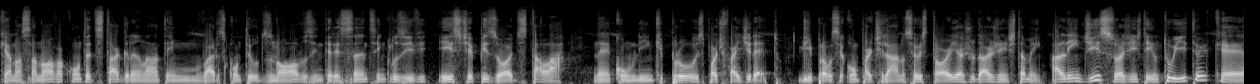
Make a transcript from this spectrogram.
que é a nossa nova conta de Instagram lá, tem vários conteúdos novos, interessantes, inclusive este episódio está lá né, com o link pro Spotify direto. E para você compartilhar no seu story e ajudar a gente também. Além disso, a gente tem o Twitter, que é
